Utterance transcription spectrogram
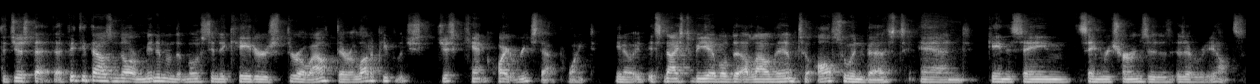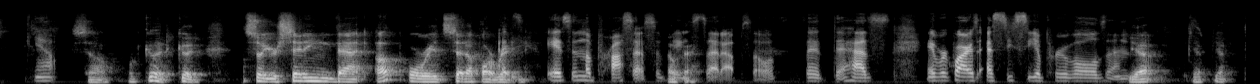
that just that, that $50,000 minimum that most syndicators throw out there, a lot of people that just, just can't quite reach that point. You know, it, it's nice to be able to allow them to also invest and gain the same same returns as, as everybody else. Yeah. So, well, good, good. So you're setting that up or it's set up already? It's, it's in the process of being okay. set up. So it, it, has, it requires SEC approvals and. Yeah. Yep. Yep.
